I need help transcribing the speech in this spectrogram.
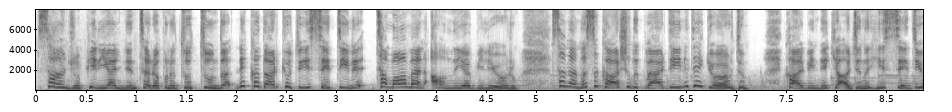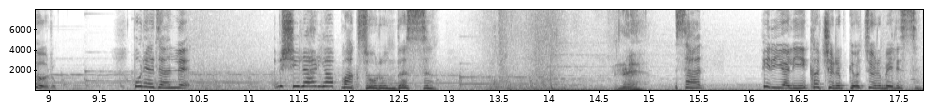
Sancu Priyali'nin tarafını tuttuğunda ne kadar kötü hissettiğini tamamen anlayabiliyorum. Sana nasıl karşılık verdiğini de gördüm. Kalbindeki acını hissediyorum. Bu nedenle bir şeyler yapmak zorundasın. Ne? Sen Priyali'yi kaçırıp götürmelisin.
